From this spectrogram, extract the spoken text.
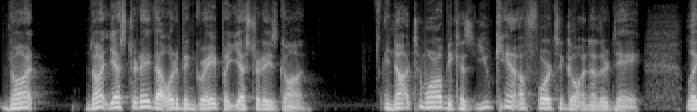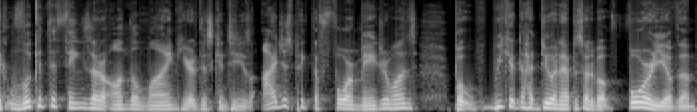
Not not yesterday, that would have been great, but yesterday's gone. And not tomorrow because you can't afford to go another day. Like, look at the things that are on the line here if this continues. I just picked the four major ones, but we could do an episode about 40 of them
